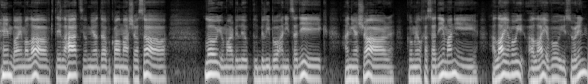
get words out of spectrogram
הם באים עליו כדי להציל מידיו כל מה שעשה, לא יאמר בליבו אני צדיק, אני ישר, גומל חסדים אני, עלי יבוא ייסורים,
